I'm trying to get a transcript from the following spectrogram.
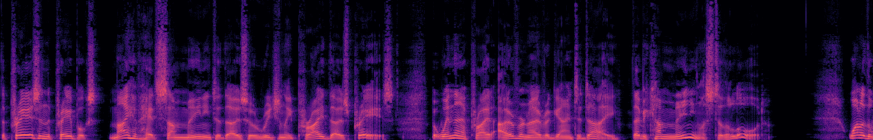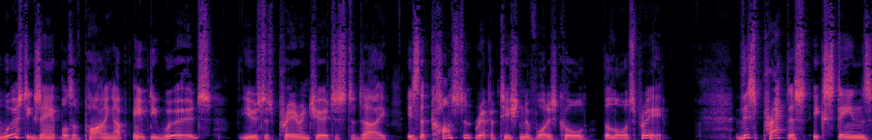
The prayers in the prayer books may have had some meaning to those who originally prayed those prayers, but when they are prayed over and over again today, they become meaningless to the Lord. One of the worst examples of piling up empty words used as prayer in churches today is the constant repetition of what is called the Lord's Prayer. This practice extends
